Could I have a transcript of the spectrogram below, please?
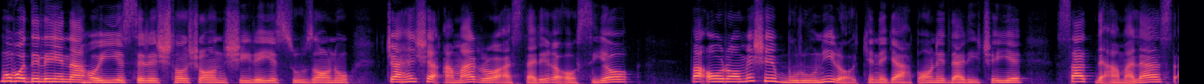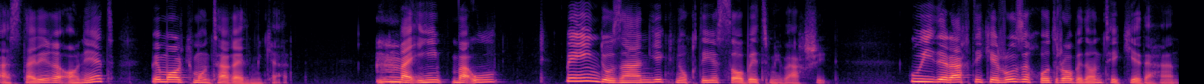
مبادله نهایی سرشتاشان شیره سوزان و جهش عمل را از طریق آسیا و آرامش برونی را که نگهبان دریچه صد عمل است از طریق آنت به مارک منتقل می‌کرد. و, این و او به این دو زن یک نقطه ثابت میبخشید. گویی درختی که روز خود را بدان تکیه دهند.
